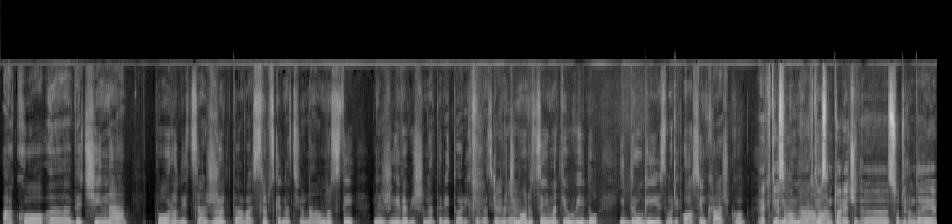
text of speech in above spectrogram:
ako e, većina porodica žrtava srpske nacionalnosti ne žive više na teritoriji Hrvatske. Znači, mora se imati u vidu i drugi izvori, osim Haškog e, htio sam, tribunala. Htio sam to reći, e, s obzirom da je e,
